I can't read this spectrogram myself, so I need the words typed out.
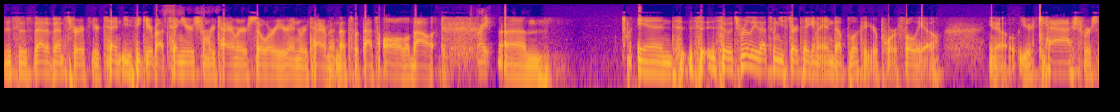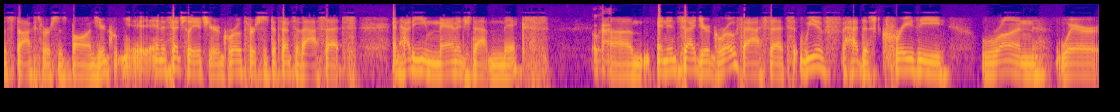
this is that event's for if you're ten, you think you're about ten years from retirement or so, or you're in retirement. That's what that's all about. Right. Um, and so, so it's really that's when you start taking an end up look at your portfolio. you know your cash versus stocks versus bonds. Your and essentially it's your growth versus defensive assets, and how do you manage that mix? Okay. Um, and inside your growth assets, we have had this crazy run where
